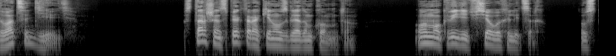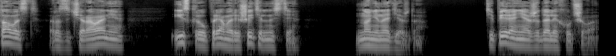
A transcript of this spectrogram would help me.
29. Старший инспектор окинул взглядом комнату. Он мог видеть все в их лицах. Усталость, разочарование, искры упрямой решительности, но не надежду. Теперь они ожидали худшего.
